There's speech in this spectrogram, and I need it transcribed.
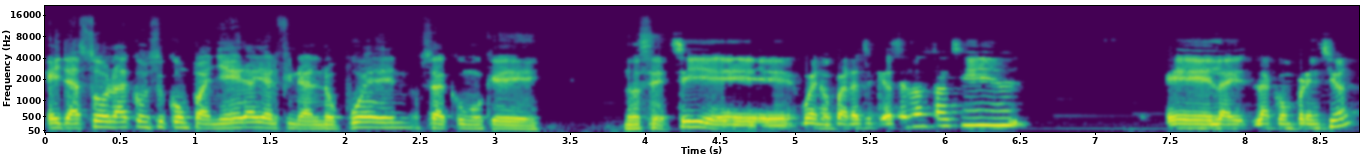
ella sola con su compañera y al final no pueden, o sea, como que, no sé. Sí, eh, bueno, para hacer más fácil eh, la, la comprensión,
